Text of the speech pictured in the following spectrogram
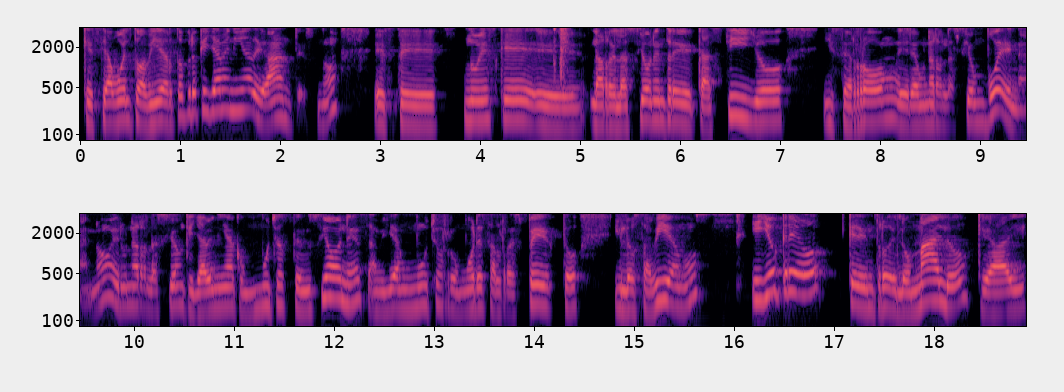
que se ha vuelto abierto, pero que ya venía de antes, ¿no? Este, no es que eh, la relación entre Castillo y Cerrón era una relación buena, ¿no? Era una relación que ya venía con muchas tensiones, había muchos rumores al respecto y lo sabíamos. Y yo creo que dentro de lo malo que hay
